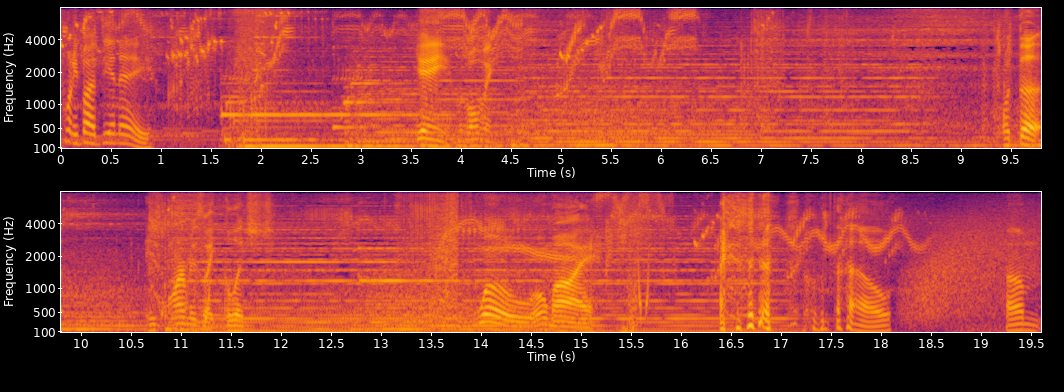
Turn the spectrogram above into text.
25 DNA. Yay, evolving. What the? His arm is like glitched. Whoa, oh my. what the hell? Um,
